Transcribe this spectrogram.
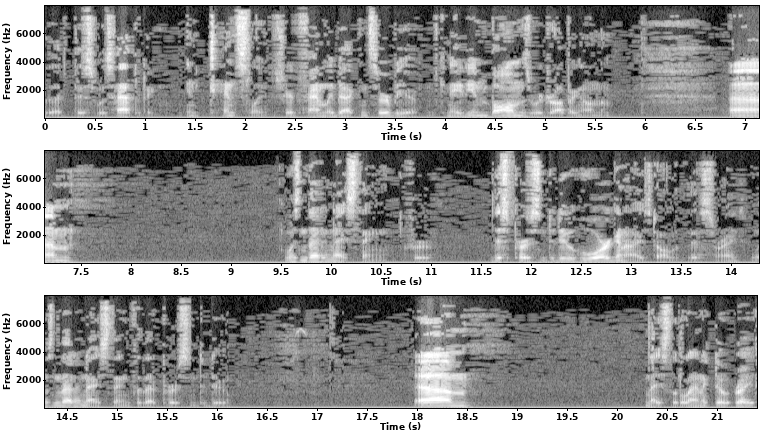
that this was happening intensely. She had family back in Serbia. Canadian bombs were dropping on them. Um, wasn't that a nice thing for this person to do? Who organized all of this, right? Wasn't that a nice thing for that person to do? Um, nice little anecdote, right?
